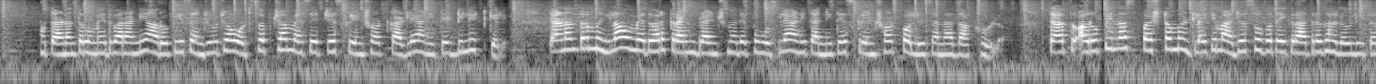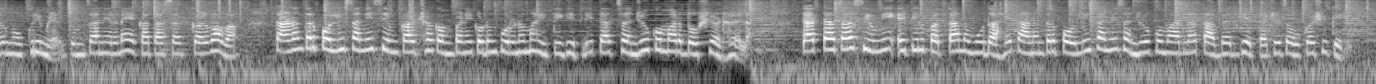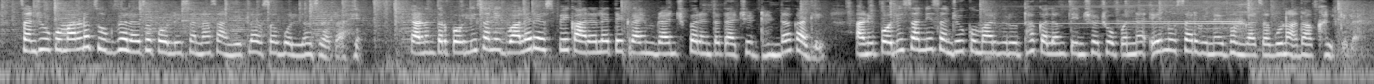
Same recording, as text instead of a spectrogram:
त्यानंतर उमेदवारांनी आरोपी संजीवच्या व्हॉट्सअपच्या मेसेजचे स्क्रीनशॉट काढले आणि ते डिलीट केले. त्यानंतर महिला उमेदवार क्राईम ब्रँचमध्ये पोहोचले आणि त्यांनी ते स्क्रीनशॉट पोलिसांना दाखवलं. त्यात आरोपींना स्पष्ट म्हटलंय की माझ्यासोबत एक रात्र घालवली तर नोकरी मिळेल. तुमचा निर्णय एका तासात कळवावा. त्यानंतर पोलिसांनी सिम कार्डच्या कंपनीकडून पूर्ण माहिती घेतली. त्यात संजीव कुमार दोषी आढळला. त्यात त्याचा सिवनी येथील पत्ता नमूद आहे. त्यानंतर पोलिसांनी संजीव कुमारला ताब्यात घेत त्याची चौकशी केली. संजीव कुमारनं चूक झाल्याचं पोलिसांना सांगितलं असं बोललं जात आहे. त्यानंतर पोलिसांनी ग्वालेर एस पी कार्यालय ते क्राईम ब्रँचपर्यंत त्याची ढिंड काढली आणि पोलिसांनी संजीव कुमार विरुद्ध कलम तीनशे चोपन्न ए नुसार विनयभंगाचा गुन्हा दाखल केला आहे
